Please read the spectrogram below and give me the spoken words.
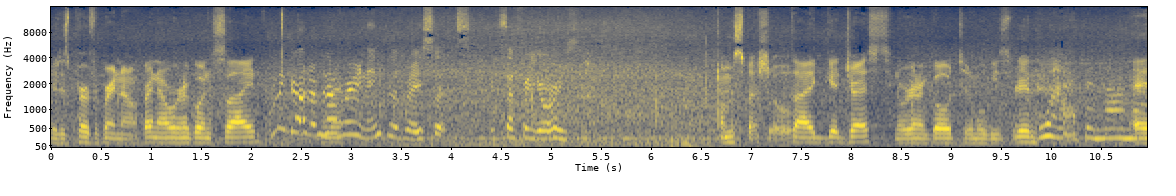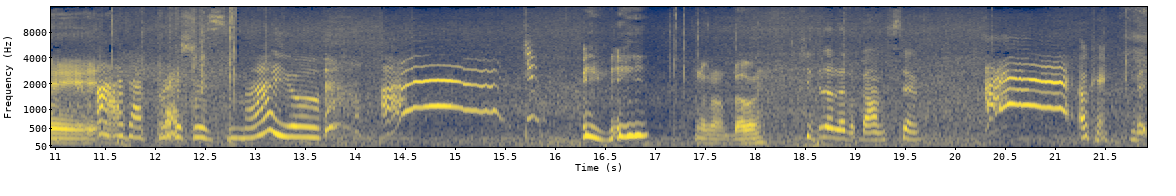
It is perfect right now. Right now we're gonna go inside. Oh my god, I'm not wearing ankle bracelets. Except for yours. I'm a special. So I get dressed and we're gonna go to the movies. What happened, mama? Hey. Ah, that precious smile. Ah! she What's wrong, Bella? She did a little bounce too. Ah! Okay, but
